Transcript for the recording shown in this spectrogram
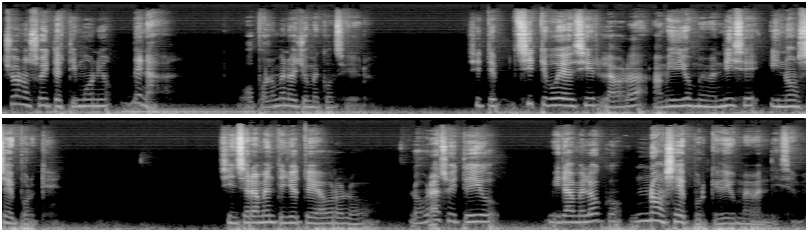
Yo no soy testimonio de nada, o por lo menos yo me considero. Si te, te voy a decir la verdad, a mí Dios me bendice y no sé por qué. Sinceramente yo te abro los brazos y te digo, mírame loco, no sé por qué Dios me bendice a mí.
